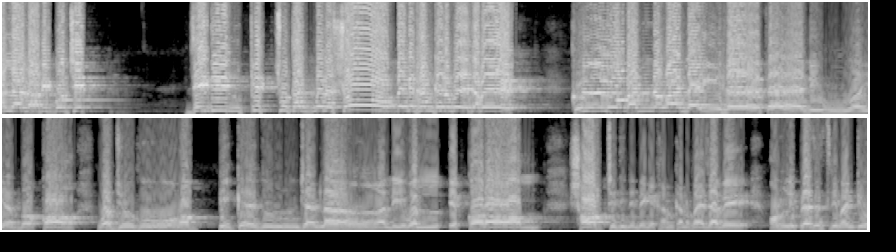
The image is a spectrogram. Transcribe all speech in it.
আল্লাহ নাবিব যেদিন কিচ্ছু থাকবে না, সব বেগখান খান হয়ে যাবে। সব যেদিন খান খান হয়ে যাবে অনলি প্রেজেন্স রিমাইন্ড ইউ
